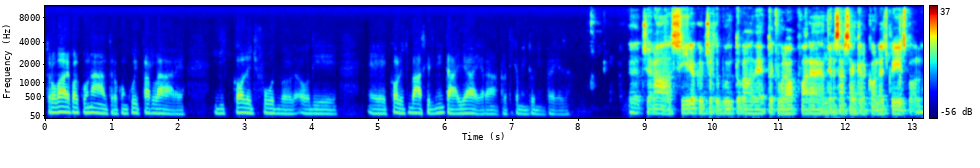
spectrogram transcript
trovare qualcun altro con cui parlare di college football o di eh, college basket in Italia era praticamente un'impresa. Eh, c'era Sirio che a un certo punto aveva detto che voleva fare, interessarsi anche al college baseball.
